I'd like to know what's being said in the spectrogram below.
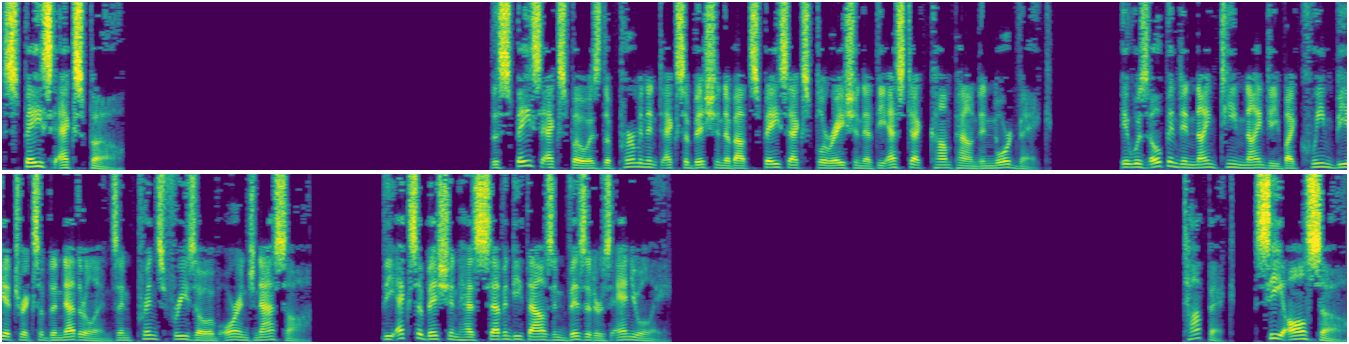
Space Expo The Space Expo is the permanent exhibition about space exploration at the ESTEC compound in Noordwijk. It was opened in 1990 by Queen Beatrix of the Netherlands and Prince Friso of Orange-Nassau. The exhibition has 70,000 visitors annually. See also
